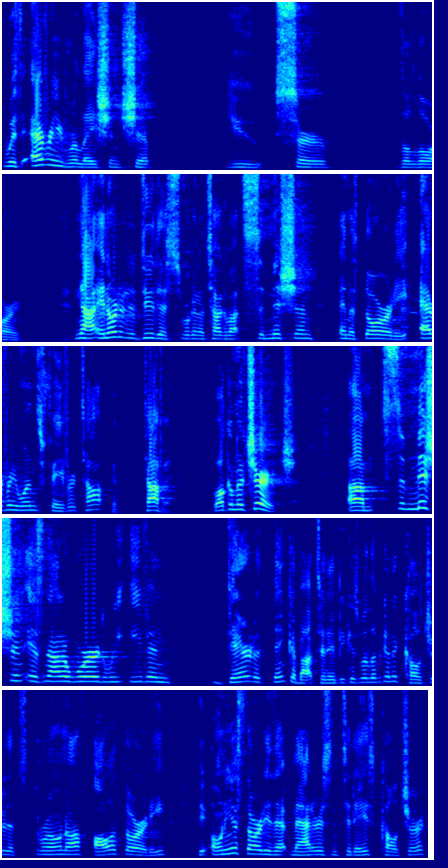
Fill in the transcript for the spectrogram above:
with every relationship, you serve the Lord. Now, in order to do this, we're going to talk about submission and authority, everyone's favorite topic. topic. Welcome to church. Um, submission is not a word we even dare to think about today because we're living in a culture that's thrown off all authority. The only authority that matters in today's culture,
